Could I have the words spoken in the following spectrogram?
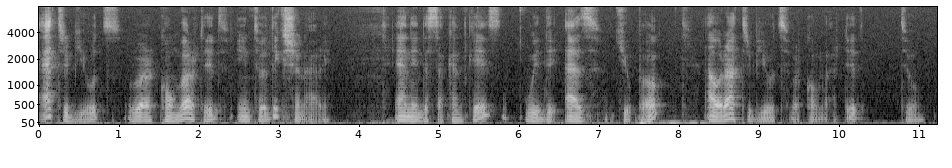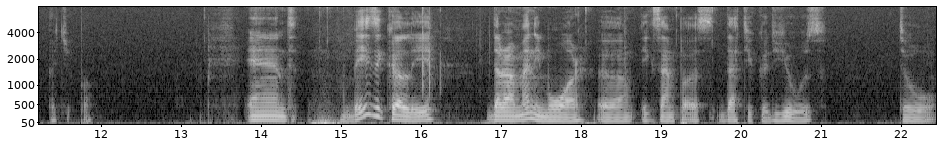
attributes were converted into a dictionary. And in the second case, with the as tuple, our attributes were converted to a tuple. And basically, there are many more uh, examples that you could use to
